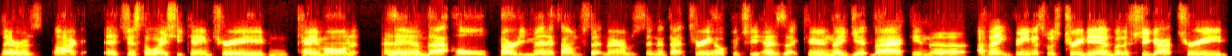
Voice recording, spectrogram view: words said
There was like, it's just the way she came treed and came on it. And that whole 30 minutes, I'm sitting there, I'm sitting at that tree hoping she has that coon. They get back, and uh, I think Venus was treed in, but if she got treed,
